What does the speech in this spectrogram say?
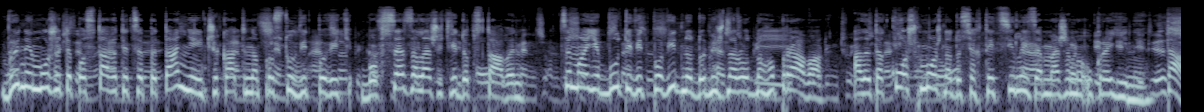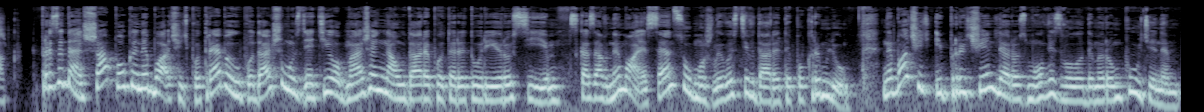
Ви не можете поставити це питання і чекати на просту відповідь, бо все залежить від обставин. Це має бути відповідно до міжнародного права, але також можна досягти цілей за межами України. Так. Президент США поки не бачить потреби у подальшому знятті обмежень на удари по території Росії. Сказав, немає сенсу в можливості вдарити по Кремлю. Не бачить і причин для розмови з Володимиром Путіним.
